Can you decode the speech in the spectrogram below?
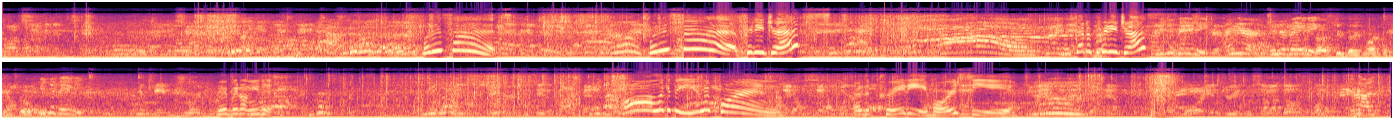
On second and ten. What is that? What is that? Pretty dress? Oh, Is that a pretty dress? He's your baby. Right here. He's your baby. That's too big, Michael's in trouble. He's your baby. Babe, we don't need it. You see the bypass. Oh, look at the unicorn. They don't, they don't work. Or the pretty horsey.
